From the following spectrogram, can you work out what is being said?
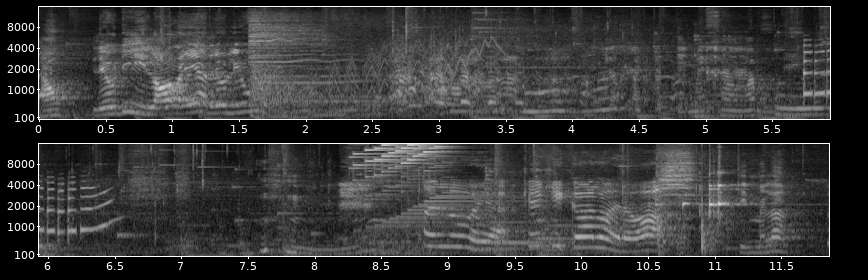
เอาเร็วดิรออะไรอะเร็วๆจัดเต็มไหมครับครู อร่อยอะ แค่คิดก็อร่อยแล้วอะ กินไหมล่ะไป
